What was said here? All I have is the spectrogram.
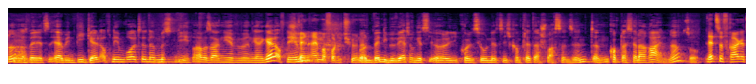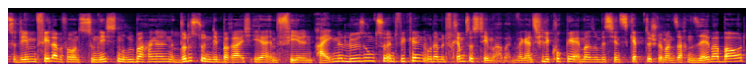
Ne? Also wenn jetzt ein Airbnb Geld aufnehmen wollte, dann müssten die aber sagen, hier, wir würden gerne Geld aufnehmen. Stellen einmal vor die Tür. Ne? Und wenn die Bewertung jetzt, oder die Konditionen jetzt nicht kompletter Schwachsinn sind, dann kommt das ja da rein. Ne? So. Letzte Frage zu dem Fehler, bevor wir uns zum nächsten rüberhangeln. Würdest du in dem Bereich eher empfehlen, eigene Lösungen zu entwickeln oder mit Fremdsystemen arbeiten? Weil ganz viele gucken ja immer so ein bisschen skeptisch, wenn man Sachen selber baut,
